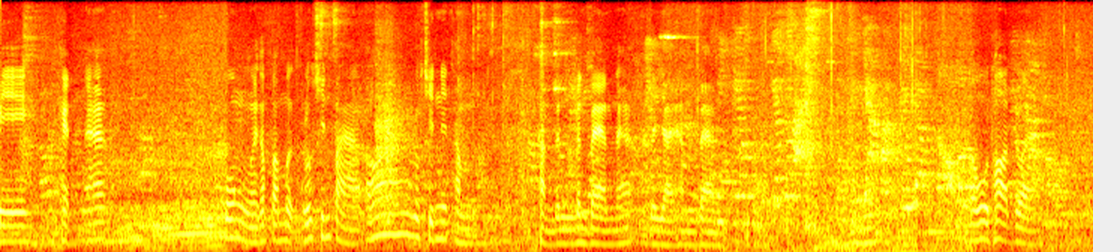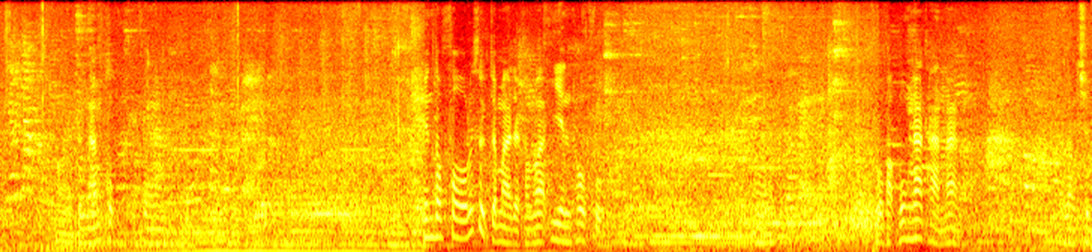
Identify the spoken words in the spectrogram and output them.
มีเห็ดนะฮะกุ้งนะครับปลาหมึกลูกชิ้นปลาอ๋อลูกชิ้นนี่ทำ หั่นเป็นเป็นแบนนะฮะใหญ่ๆหั่นเป็นแบนเต้าหู้ทอดด้วย เป็นน้ำขลุกนะฮะเย็นตโฟรู้สึกจะมาจากคำว่าเอียนโทฟูโอผักบุ้งน่าทานมากลองชิม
